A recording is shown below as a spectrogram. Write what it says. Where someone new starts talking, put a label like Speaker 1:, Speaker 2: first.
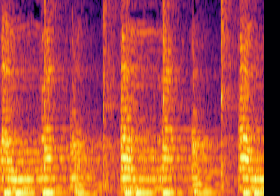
Speaker 1: Allah, Allah, Allah.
